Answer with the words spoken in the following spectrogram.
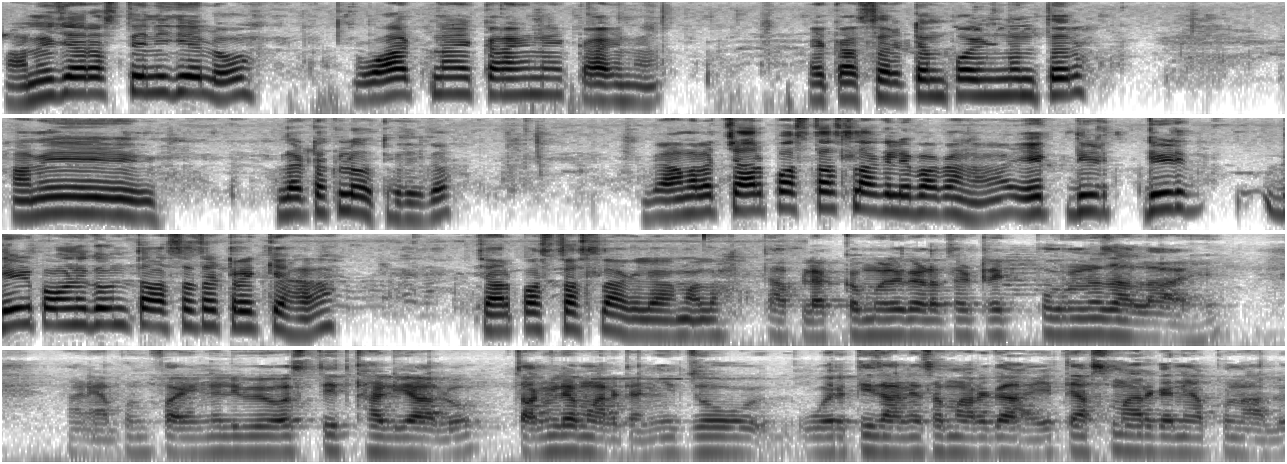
आम्ही ज्या रस्त्याने गेलो वाट नाही काय नाही काय नाही. एका सर्टन पॉईंटनंतर आम्ही लटकलो होतो तिथं. आम्हाला चार पाच तास लागले बघा ना. एक दीड दीड दीड पावणे दोन तासाचा ट्रेक आहे हा. चार पाच तास लागले आम्हाला. आपल्या कमळगडाचा ट्रेक पूर्ण झाला आहे. आणि आपण फायनली व्यवस्थित खाली आलो. चांगल्या मार्गाने जो वरती जाण्याचा मार्ग आहे त्याच मार्गाने आपण आलो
